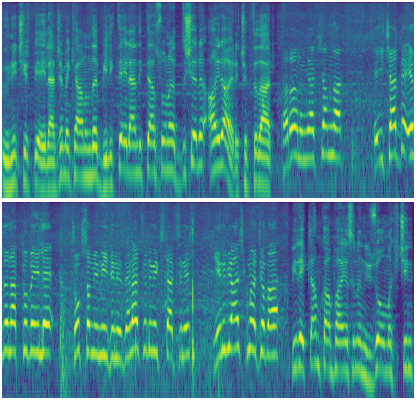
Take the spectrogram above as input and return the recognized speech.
Ünlü çift bir eğlence mekanında birlikte eğlendikten sonra dışarı ayrı ayrı çıktılar. Tara Hanım iyi akşamlar. E, içeride Elon Hakkı Bey ile çok samimiydiniz. Neler söylemek istersiniz? Yeni bir aşk mı acaba? Bir reklam kampanyasının yüzü olmak için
